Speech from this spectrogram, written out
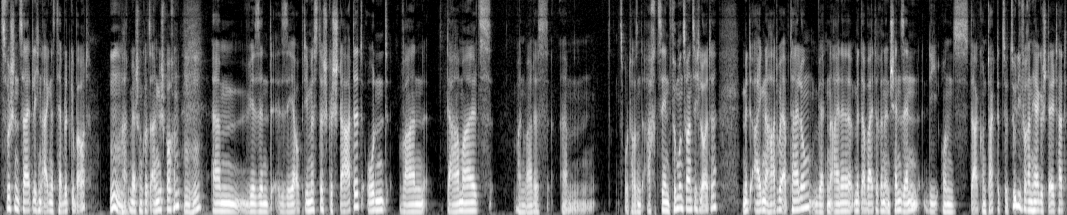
zwischenzeitlich ein eigenes Tablet gebaut. Mhm. Hatten wir schon kurz angesprochen. Mhm. Ähm, wir sind sehr optimistisch gestartet und waren damals, wann war das? Ähm, 2018 25 Leute mit eigener Hardware-Abteilung. Wir hatten eine Mitarbeiterin in Shenzhen, die uns da Kontakte zu Zulieferern hergestellt hat.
